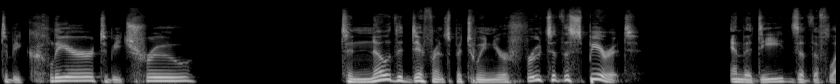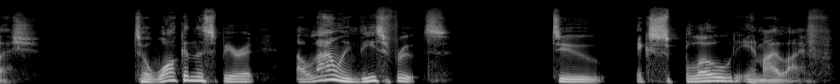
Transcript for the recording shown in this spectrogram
to be clear, to be true, to know the difference between your fruits of the Spirit and the deeds of the flesh. To walk in the Spirit, allowing these fruits to explode in my life.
